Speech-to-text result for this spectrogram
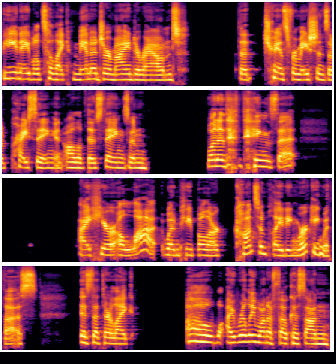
being able to like manage your mind around the transformations of pricing and all of those things. And one of the things that I hear a lot when people are contemplating working with us is that they're like, oh, well, I really want to focus on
